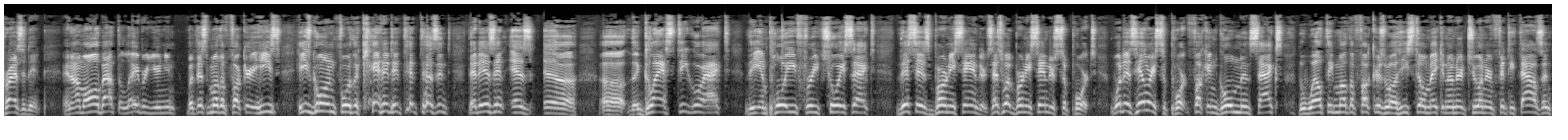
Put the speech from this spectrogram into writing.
president. And I'm all about the labor union, but this motherfucker, he's he's going for the candidate that doesn't that isn't as uh, uh, the Glass-Steagall Act, the Employee Free Choice Act. This is Bernie Sanders. That's what Bernie Sanders supports. What does Hillary support? Fucking Goldman Sachs, the wealthy motherfuckers. Well, he's still making under 250,000,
